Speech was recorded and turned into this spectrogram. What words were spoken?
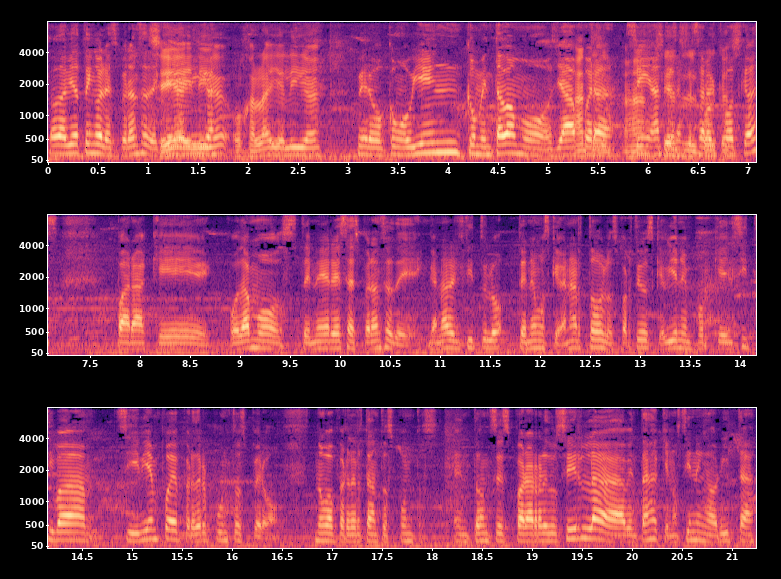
todavía tengo la esperanza de que haya liga. Ojalá haya liga. Pero como bien comentábamos ya fuera, sí, antes, de empezar el podcast para que podamos tener esa esperanza de ganar el título, tenemos que ganar todos los partidos que vienen, porque el City va, si bien puede perder puntos, pero no va a perder tantos puntos. Entonces, para reducir la ventaja que nos tienen ahorita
